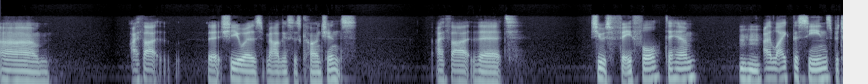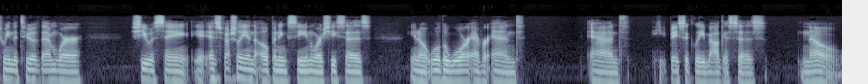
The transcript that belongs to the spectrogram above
Um, I thought that she was Malgus's conscience. I thought that she was faithful to him. Mm-hmm. I like the scenes between the two of them where she was saying, especially in the opening scene where she says, you know, will the war ever end? And he basically Malgus says, no.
